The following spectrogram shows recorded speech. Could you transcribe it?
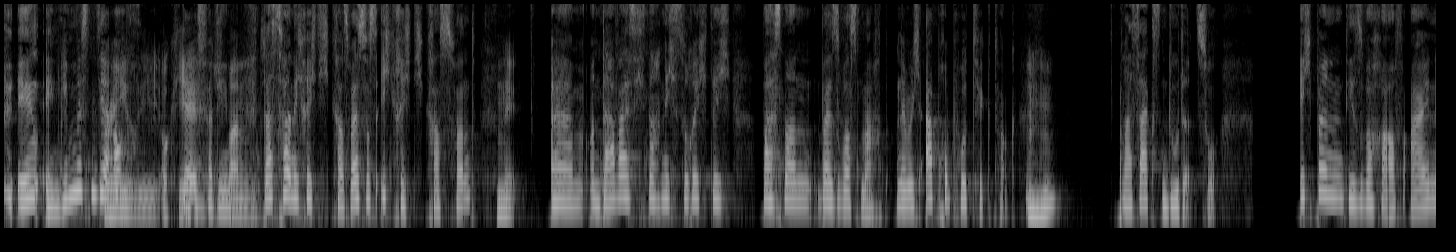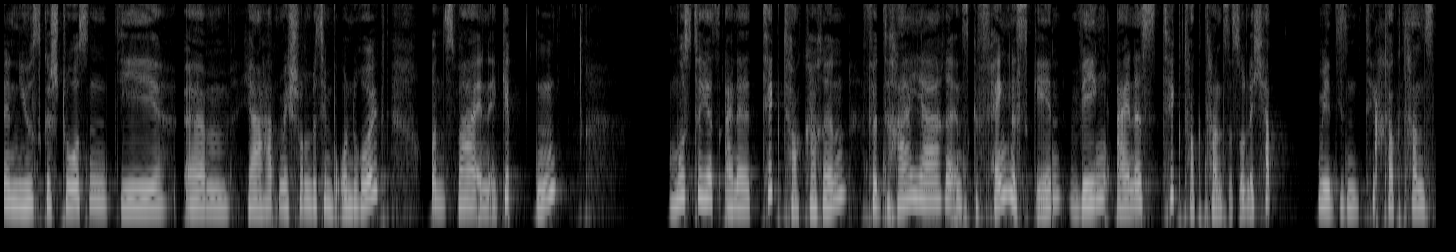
Ir- irgendwie müssen die Crazy. auch Okay, Geld verdienen. spannend. Das fand ich richtig krass. Weißt du, was ich richtig krass fand? Nee. Ähm, und da weiß ich noch nicht so richtig, was man bei sowas macht. Nämlich apropos TikTok. Mhm. Was sagst du dazu? Ich bin diese Woche auf eine News gestoßen, die ähm, ja, hat mich schon ein bisschen beunruhigt. Und zwar in Ägypten musste jetzt eine TikTokerin für drei Jahre ins Gefängnis gehen wegen eines TikTok-Tanzes. Und ich habe mir diesen TikTok-Tanz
